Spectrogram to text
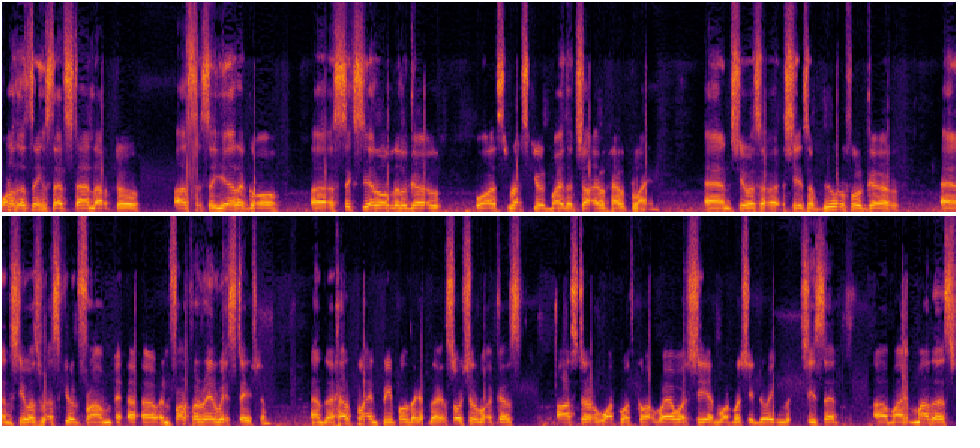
one of the things that stand out to us is a year ago, a six year old little girl was rescued by the child helpline. And she was a she is a beautiful girl, and she was rescued from uh, uh, in front of a railway station. And the helpline people, the, the social workers, asked her what was where was she and what was she doing. She said, uh, "My mother's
